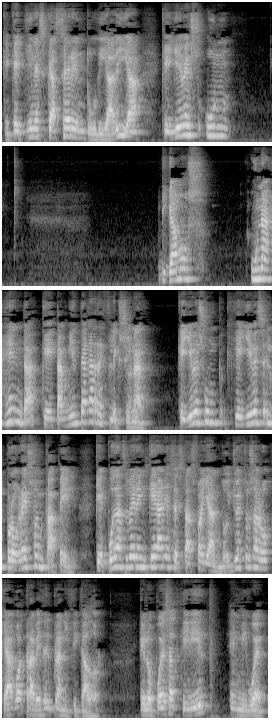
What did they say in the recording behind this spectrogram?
que, que tienes que hacer en tu día a día. Que lleves un, digamos, una agenda que también te haga reflexionar, que lleves, un, que lleves el progreso en papel, que puedas ver en qué áreas estás fallando. Yo esto es algo que hago a través del planificador, que lo puedes adquirir en mi web.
